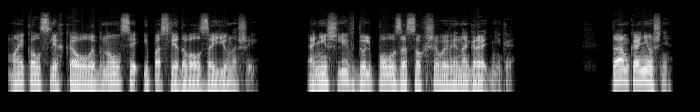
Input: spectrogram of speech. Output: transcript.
Майкл слегка улыбнулся и последовал за юношей. Они шли вдоль полузасохшего виноградника. «Там конюшня».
